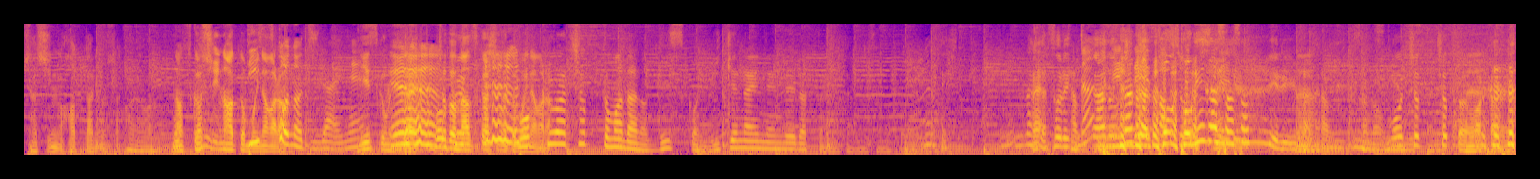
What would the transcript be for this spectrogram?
写真が貼ってありましたね。懐かしいなと思いながら。ディスコの時代ね。ディスコの時代。ちょっと懐かしいなと思いながら。僕はちょっとまだあのディスコに行けない年齢だったんで多分その頃。なんかなんかそれあのなんかトゲが刺さってるような多分。そのもうちょっとちょっとは分からない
